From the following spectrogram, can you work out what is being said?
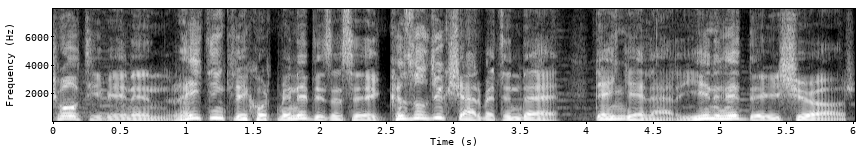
Show TV'nin reyting rekortmeni dizisi Kızılcık Şerbeti'nde dengeler yine değişiyor.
